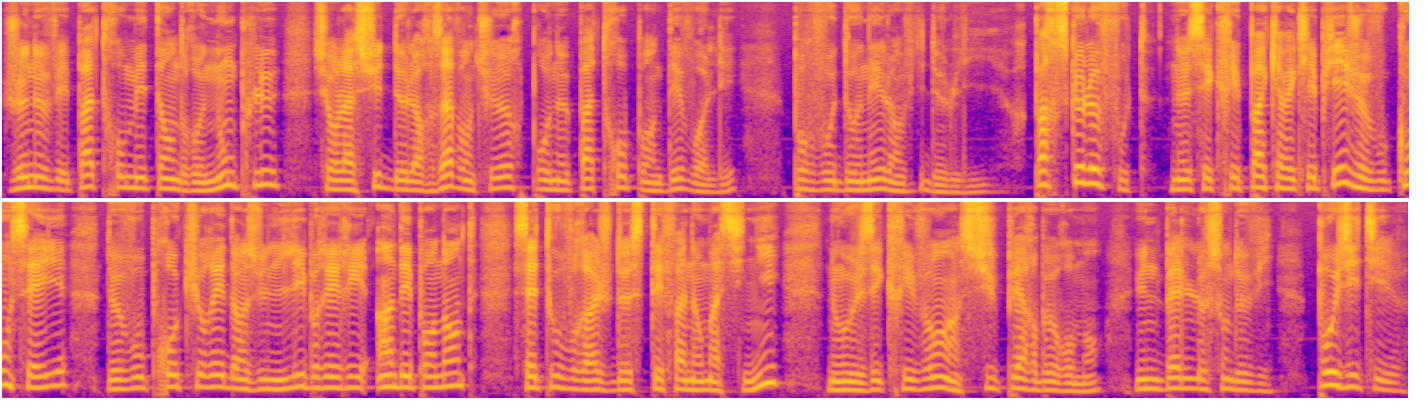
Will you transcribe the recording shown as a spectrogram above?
je ne vais pas trop m'étendre non plus sur la suite de leurs aventures pour ne pas trop en dévoiler, pour vous donner l'envie de lire. Parce que le foot ne s'écrit pas qu'avec les pieds, je vous conseille de vous procurer dans une librairie indépendante cet ouvrage de Stefano Massini. Nous écrivons un superbe roman, une belle leçon de vie, positive.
